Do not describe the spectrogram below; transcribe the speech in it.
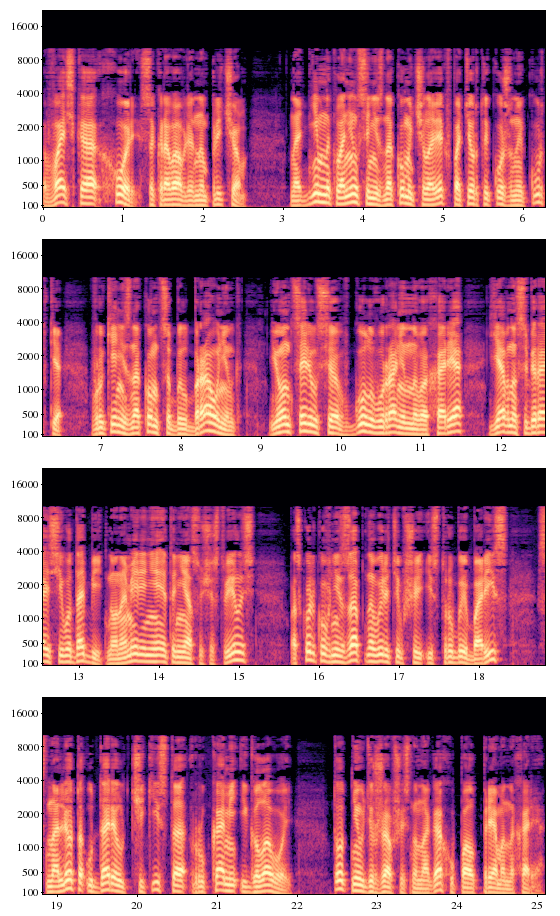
Васька Хорь с окровавленным плечом. Над ним наклонился незнакомый человек в потертой кожаной куртке, в руке незнакомца был браунинг, и он целился в голову раненого Хоря, явно собираясь его добить, но намерение это не осуществилось, поскольку внезапно вылетевший из трубы Борис с налета ударил чекиста руками и головой – тот, не удержавшись на ногах, упал прямо на хоря.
